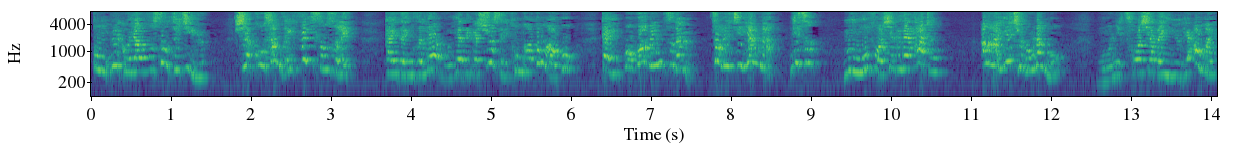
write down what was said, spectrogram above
东北国家无数之机遇，下过上贼非收拾的。该等是来物业那个血水通过东老哥，该不亡命之人早已这样了。你是木佛写的来他中，啊，也去弄了木，木你抄下的有个傲慢，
